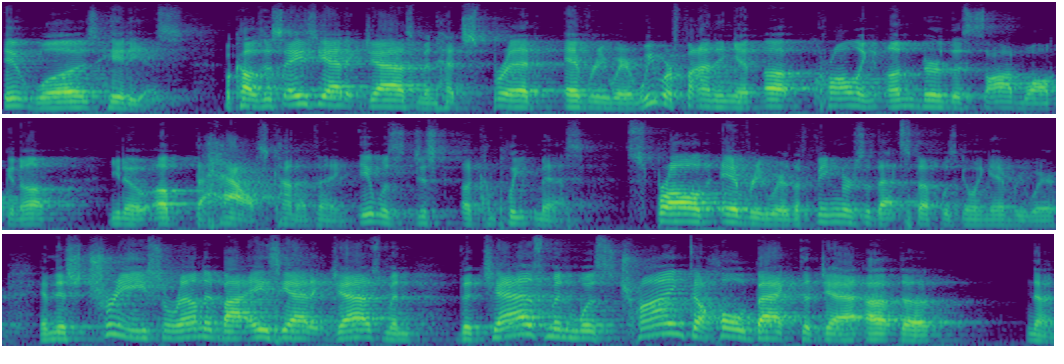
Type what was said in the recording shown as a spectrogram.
It was hideous because this Asiatic jasmine had spread everywhere. We were finding it up, crawling under the sidewalk and up, you know, up the house kind of thing. It was just a complete mess. Sprawled everywhere. The fingers of that stuff was going everywhere. And this tree, surrounded by Asiatic jasmine, the jasmine was trying to hold back the, ja- uh, the no,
